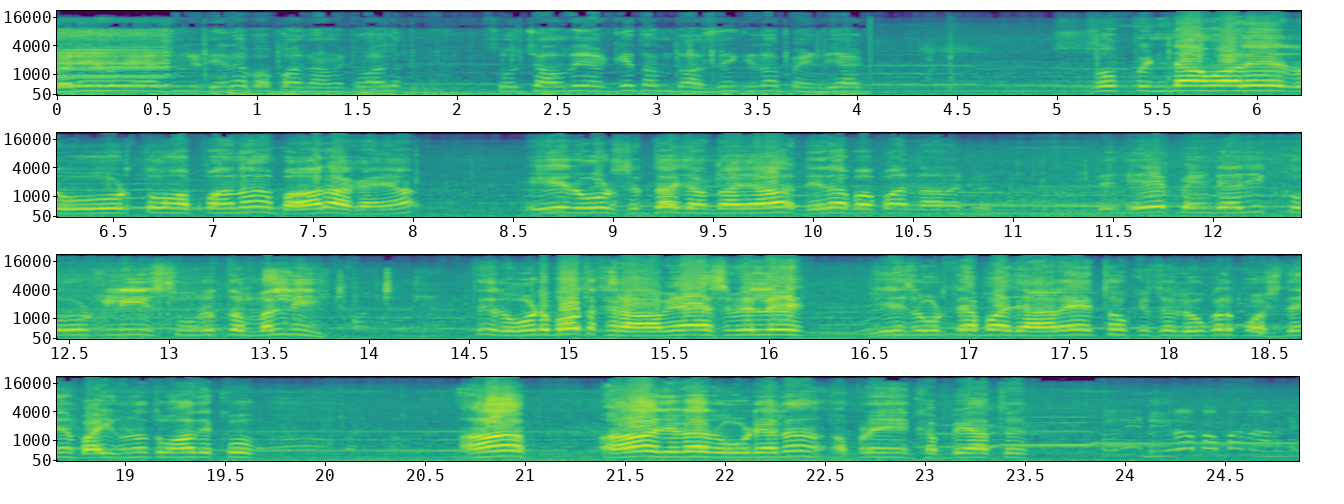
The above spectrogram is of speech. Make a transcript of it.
ਬਣੇ ਹੋਏ ਆ ਇਸ ਵੇਲੇ ਡੇਰਾ ਬਾਬਾ ਨਾਨਕ ਵੱਲ। ਸੋ ਚੱਲਦੇ ਅੱਗੇ, ਤੁਹਾਨੂੰ ਦੱਸਦੇ ਕਿਹੜਾ ਪਿੰਡ ਆ। ਸੋ ਪਿੰਡਾਂ ਵਾਲੇ ਰੋਡ ਤੋਂ ਆਪਾਂ ਨਾ ਬਾਹਰ ਆ ਗਏ ਆ ਇਹ ਰੋਡ ਸਿੱਧਾ ਜਾਂਦਾ ਆ ਡੇਰਾ ਬਾਬਾ ਨਾਨਕ। ਤੇ ਇਹ ਪਿੰਡ ਆ ਜੀ ਕੋਟਲੀ ਸੂਰਤ ਮੱਲੀ। ਤੇ ਰੋਡ ਬਹੁਤ ਖਰਾਬ ਆ ਇਸ ਵੇਲੇ। ਜਿਸ ਰੋਡ ਤੇ ਆਪਾਂ ਜਾ ਰਹੇ ਇੱਥੋਂ ਕਿਸੇ ਲੋਕਲ ਪੁੱਛਦੇ ਆ ਬਾਈ, ਹੁਣਾਂ ਤੋਂ ਆਹ ਦੇਖੋ। ਆ ਆ ਜਿਹੜਾ ਰੋਡ ਆ ਨਾ, ਆਪਣੇ ਖੱਬੇ ਹੱਥ। ਡੇਰਾ ਬਾਬਾ ਨਾਨਕ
